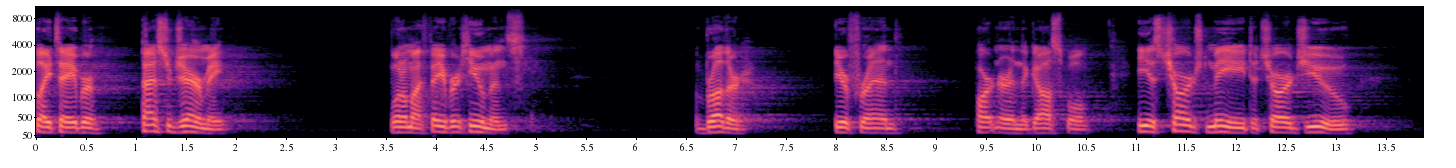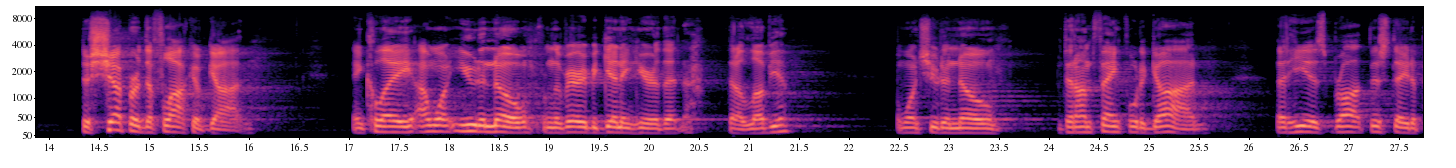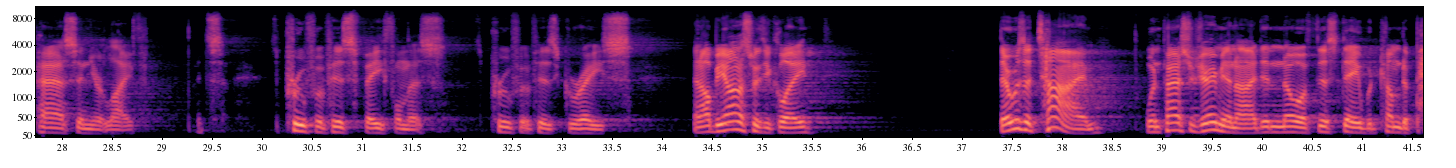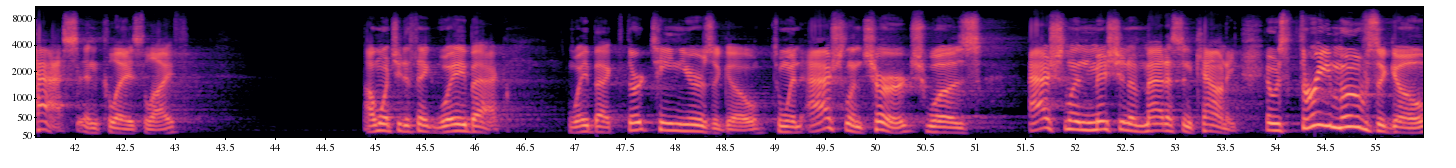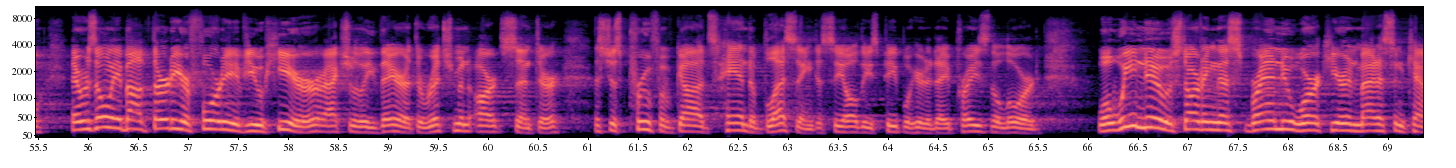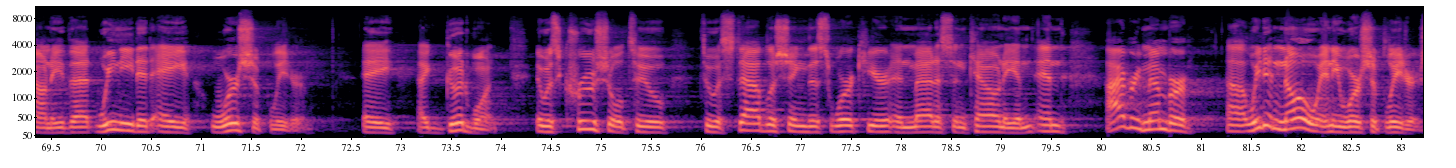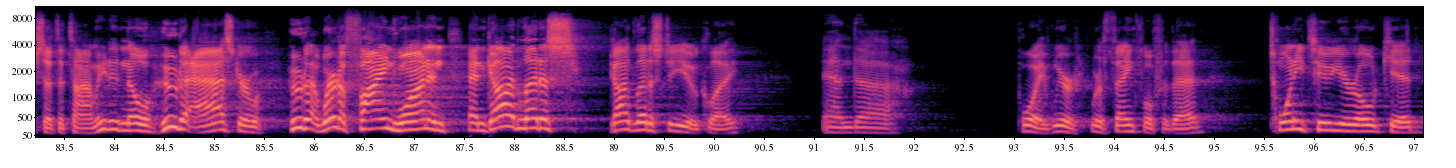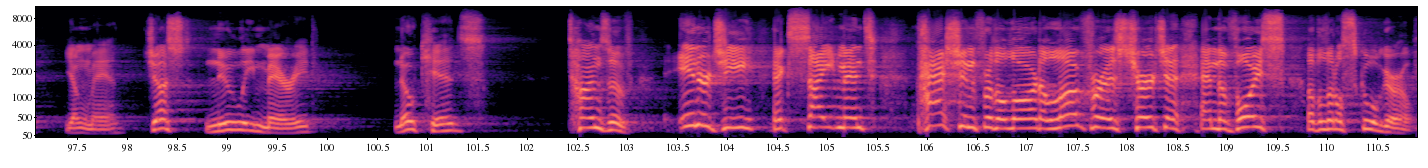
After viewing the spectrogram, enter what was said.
Clay Tabor, Pastor Jeremy, one of my favorite humans, a brother, dear friend, partner in the gospel. He has charged me to charge you to shepherd the flock of God. And Clay, I want you to know from the very beginning here that, that I love you. I want you to know that I'm thankful to God that He has brought this day to pass in your life. It's, it's proof of His faithfulness, it's proof of His grace. And I'll be honest with you, Clay, there was a time when Pastor Jeremy and I didn't know if this day would come to pass in Clay's life. I want you to think way back, way back 13 years ago to when Ashland Church was Ashland Mission of Madison County. It was three moves ago. There was only about 30 or 40 of you here, actually there at the Richmond Arts Center. It's just proof of God's hand of blessing to see all these people here today. Praise the Lord. Well, we knew starting this brand new work here in Madison County that we needed a worship leader, a, a good one. It was crucial to, to establishing this work here in Madison County. And, and I remember uh, we didn't know any worship leaders at the time. We didn't know who to ask or who to, where to find one. And, and God led us, God led us to you, Clay. And uh, boy, we're, we're thankful for that. 22 year old kid, young man, just newly married, no kids, tons of energy, excitement, passion for the Lord, a love for his church, and, and the voice of a little schoolgirl.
